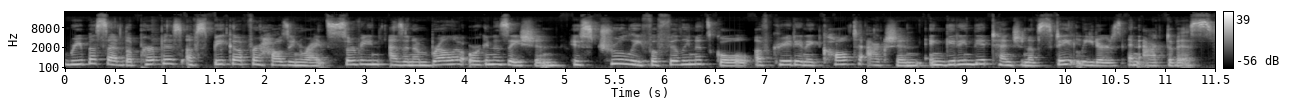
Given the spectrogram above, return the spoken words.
Ryba said the purpose of Speak Up for Housing Rights serving as an umbrella organization is truly fulfilling its goal of creating a call to action and getting the attention of state leaders and activists.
